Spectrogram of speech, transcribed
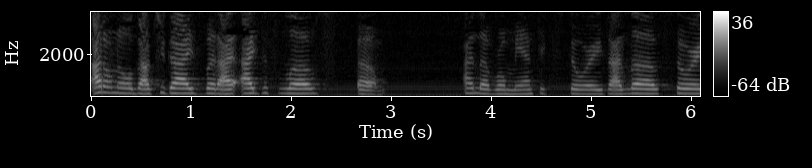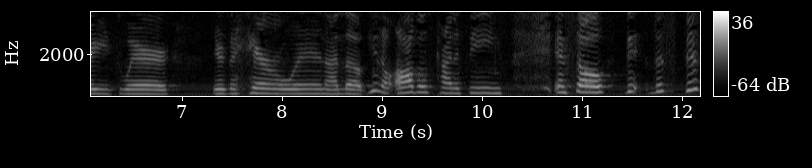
I don't know about you guys, but I, I just love um, I love romantic stories. I love stories where there's a heroine. I love you know all those kind of things. And so th- this this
